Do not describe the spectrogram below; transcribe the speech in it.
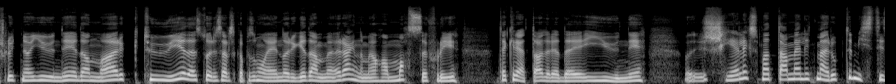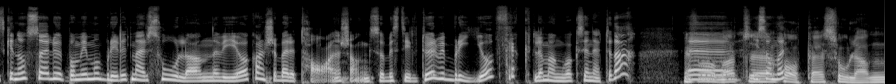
slutten av juni i Danmark. TUI, det store selskapet som er i Norge, de regner med å ha masse fly til Kreta allerede i juni. Det ser liksom at de er litt mer optimistiske enn oss, så jeg lurer på om vi må bli litt mer Solan vi òg. Kanskje bare ta en sjanse og bestille tur. Vi blir jo fryktelig mange vaksinerte da. Vi får håpe at HP Solan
